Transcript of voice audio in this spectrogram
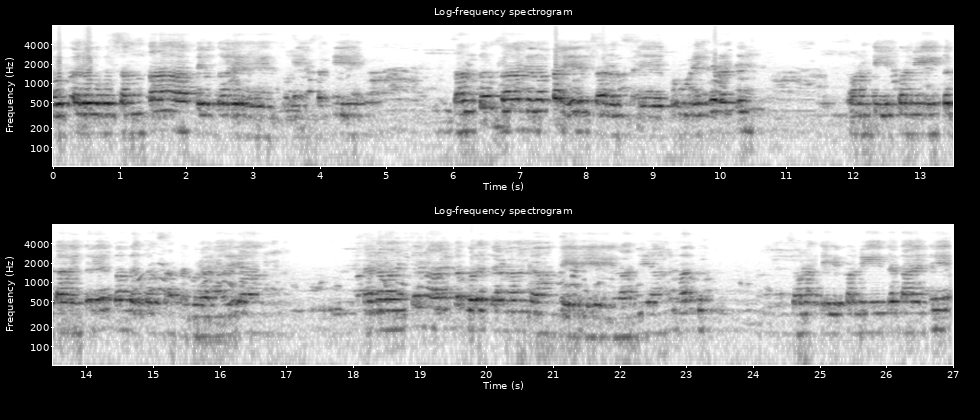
ਕਰੋ ਸੰਤਾਪ ਉਤਰੇ ਸੁਣੀ ਸਕੇ ਸੰਤ ਸਾਗਰ ਭਏ ਸਰਸੇ ਪੂਰੇ ਗੁਰਤੇ ਸੁਣਤੀ ਪਨੀਤ ਕਰਤੇ ਭਗਤ ਸਤਿਗੁਰ ਰਾਇਆ ਤਨਵੰਤ ਨਾਨਕ ਗੁਰ ਚਰਨ ਤੇਰੇ ਰਾਜਿਆਨ ਮਗ ਸੁਣਤੇ ਪਨੀਤ ਕਰਤੇ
